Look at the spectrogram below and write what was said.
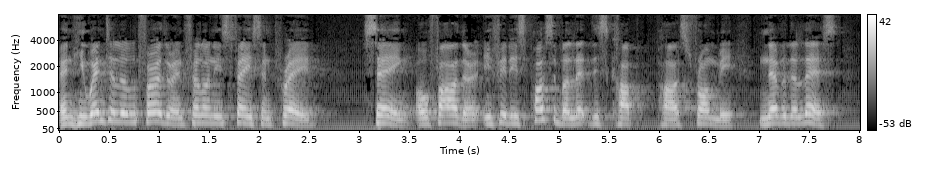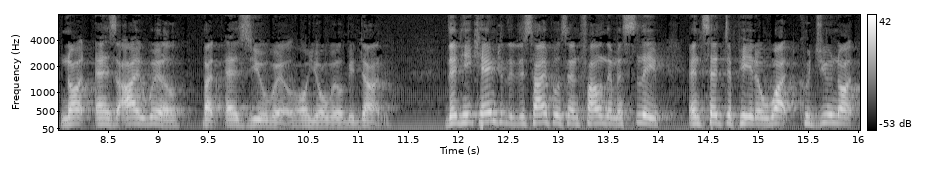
And he went a little further and fell on his face and prayed, saying, O Father, if it is possible, let this cup pass from me. Nevertheless, not as I will, but as you will, or your will be done. Then he came to the disciples and found them asleep, and said to Peter, What? Could you not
